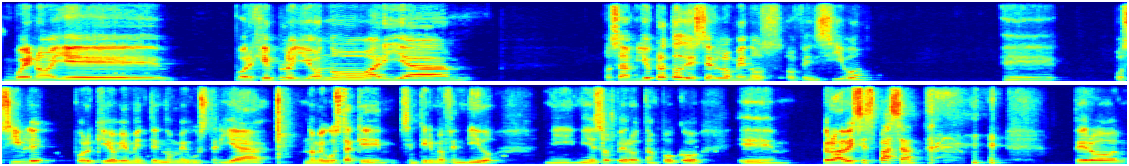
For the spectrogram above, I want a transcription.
Bueno, eh, por ejemplo, yo no haría, o sea, yo trato de ser lo menos ofensivo eh, posible, porque obviamente no me gustaría, no me gusta que sentirme ofendido, ni, eso, pero tampoco, eh, pero a veces pasa. pero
